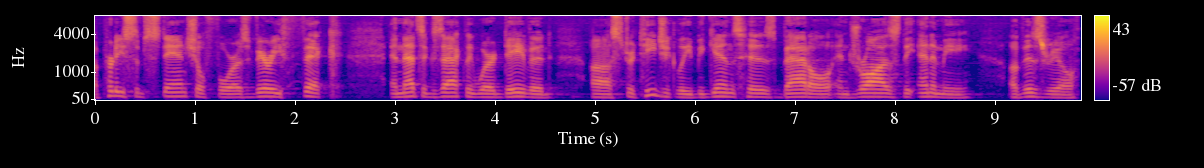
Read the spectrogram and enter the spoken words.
a pretty substantial forest, very thick. And that's exactly where David uh, strategically begins his battle and draws the enemy of Israel,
